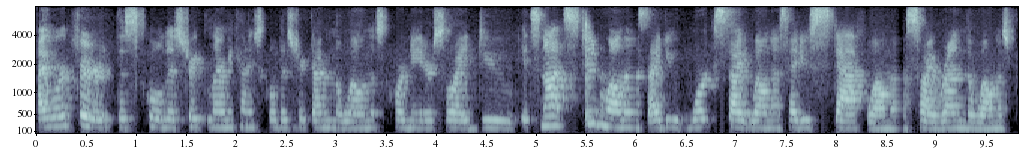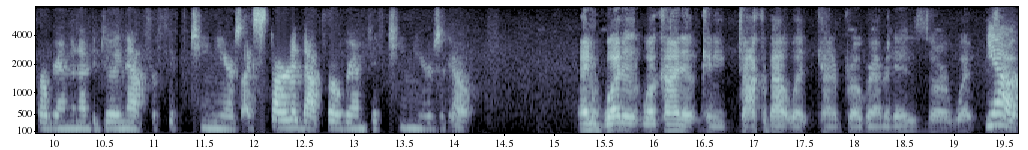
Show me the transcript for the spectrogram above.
I work for the school district, Laramie County School District. I'm the wellness coordinator, so I do. It's not student wellness. I do work site wellness. I do staff wellness. So I run the wellness program, and I've been doing that for 15 years. I started that program 15 years ago. And what what kind of can you talk about what kind of program it is or what? Yeah.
